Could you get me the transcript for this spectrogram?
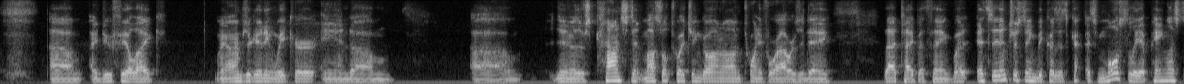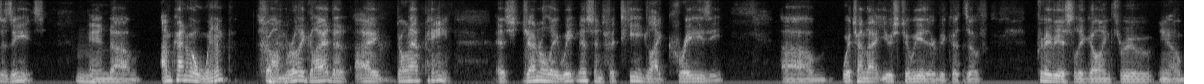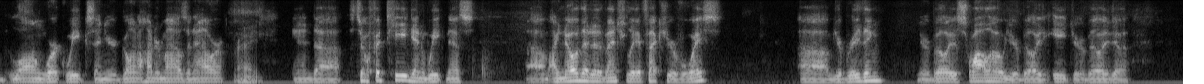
Um, I do feel like my arms are getting weaker, and um, um, you know, there's constant muscle twitching going on 24 hours a day, that type of thing. But it's interesting because it's it's mostly a painless disease, hmm. and um, I'm kind of a wimp so I'm really glad that I don't have pain. It's generally weakness and fatigue like crazy, um, which I'm not used to either because of previously going through, you know, long work weeks and you're going 100 miles an hour. Right. And uh, so fatigue and weakness, um, I know that it eventually affects your voice, um, your breathing, your ability to swallow, your ability to eat, your ability to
